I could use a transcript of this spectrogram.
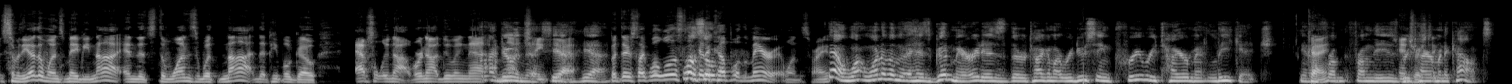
some of the other ones maybe not. And it's the ones with not that people go, absolutely not. We're not doing that. I'm not doing not this. changing Yeah, that." yeah. But there's like, well, well let's Well, look at a couple of the merit ones, right? Yeah, one, one of them that has good merit is they're talking about reducing pre-retirement leakage, you know, Okay. from from these retirement accounts.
